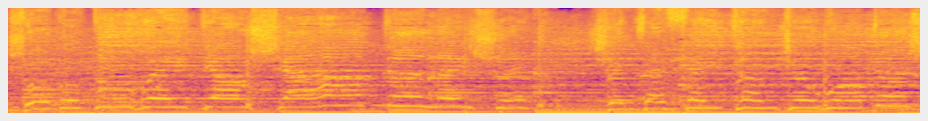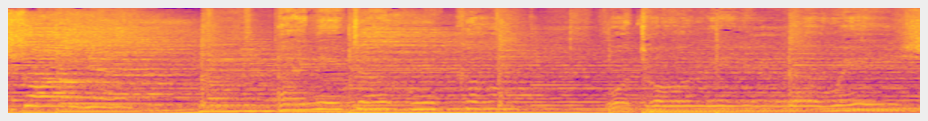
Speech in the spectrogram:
说过不会掉下的泪水，现在沸腾着我的双眼。爱你的虎口，我脱离了危险。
